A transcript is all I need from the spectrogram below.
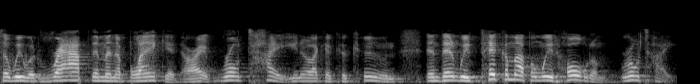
so we would wrap them in a blanket, all right, real tight, you know, like a cocoon. And then we'd pick them up and we'd hold them real tight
